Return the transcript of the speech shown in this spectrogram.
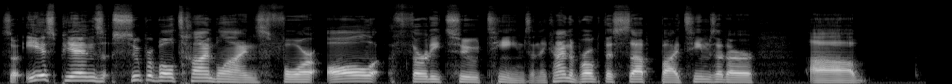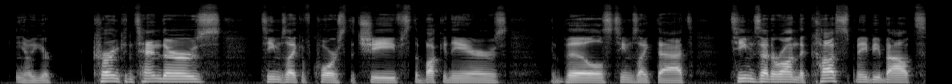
So ESPN's Super Bowl timelines for all 32 teams, and they kind of broke this up by teams that are, uh, you know, your current contenders, teams like, of course, the Chiefs, the Buccaneers, the Bills, teams like that, teams that are on the cusp, maybe about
